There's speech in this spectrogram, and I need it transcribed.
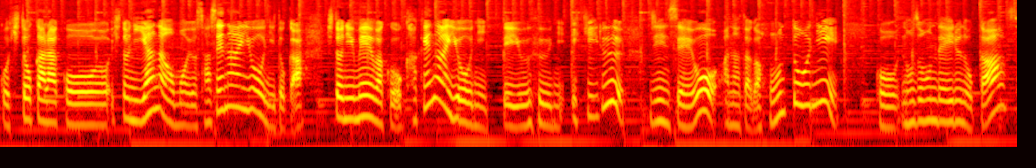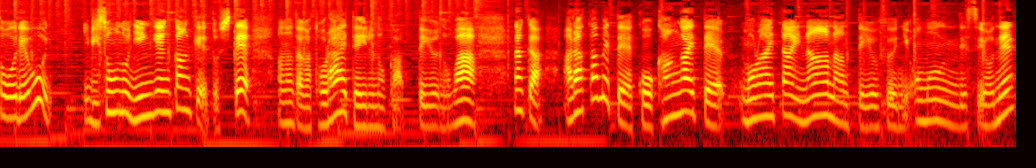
こう人からこう人に嫌な思いをさせないようにとか人に迷惑をかけないようにっていう風に生きる人生をあなたが本当にこう望んでいるのかそれを理想の人間関係としてあなたが捉えているのかっていうのはなんか改めてこう考えてもらいたいななんていうふうに思うんですよね。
